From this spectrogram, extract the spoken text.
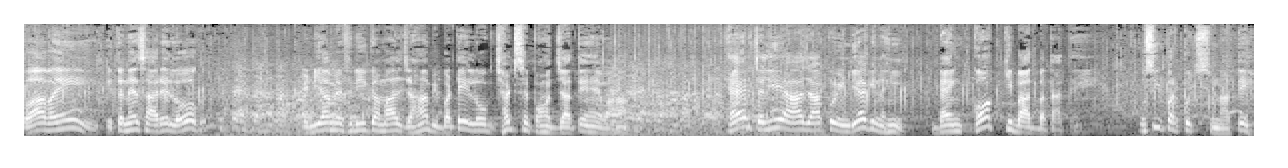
वाह भाई, इतने सारे लोग। इंडिया में फ्री का माल जहाँ भी बटे लोग झट से पहुँच जाते हैं वहाँ। खैर, चलिए, आज आपको इंडिया की नहीं, बैंकॉक की बात बताते हैं। उसी पर कुछ सुनाते हैं।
